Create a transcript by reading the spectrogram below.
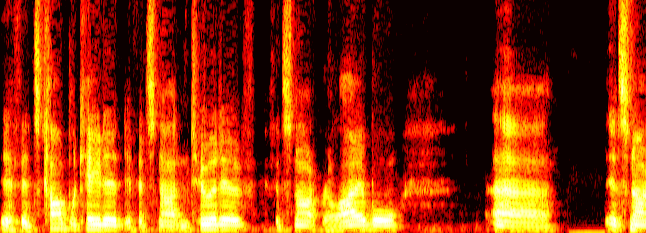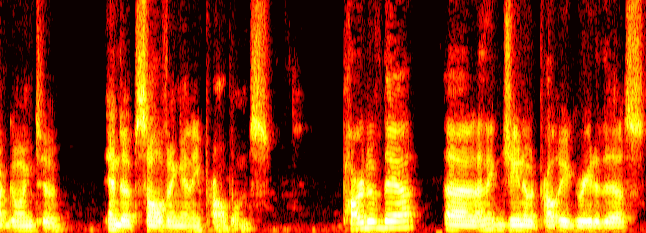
if it's complicated, if it's not intuitive, if it's not reliable, uh, it's not going to end up solving any problems. Part of that, uh, I think Gina would probably agree to this.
